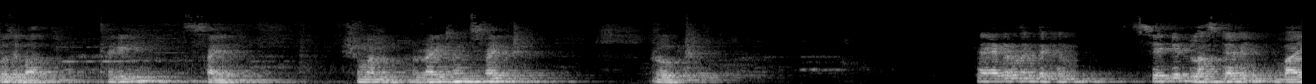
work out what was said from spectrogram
কজে বাদ থাকে কি? সাইড সমান রাইট হ্যান্ড সাইড রুট হ্যাঁ এগারো দাগ দেখেন সেকে প্লাস টেনে বাই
